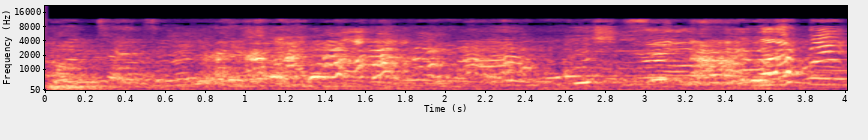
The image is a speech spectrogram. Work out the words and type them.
content.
